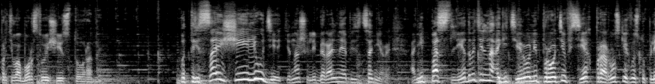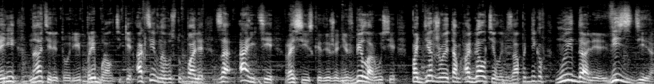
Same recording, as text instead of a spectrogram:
противоборствующие стороны потрясающие люди, эти наши либеральные оппозиционеры. Они последовательно агитировали против всех прорусских выступлений на территории Прибалтики, активно выступали за антироссийское движение в Беларуси, поддерживая там оголтелых западников, ну и далее, везде.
